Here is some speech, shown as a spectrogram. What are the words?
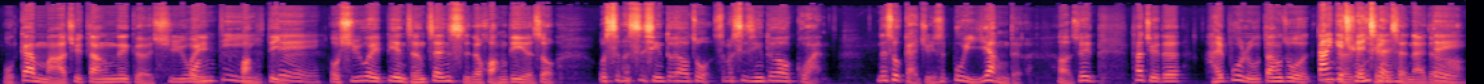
我干嘛去当那个虚位皇帝？皇帝我虚位变成真实的皇帝的时候，我什么事情都要做，什么事情都要管，那时候感觉是不一样的。啊，所以他觉得还不如当做当一个权臣来的好。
